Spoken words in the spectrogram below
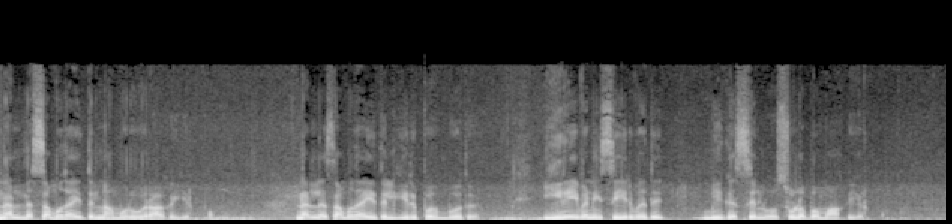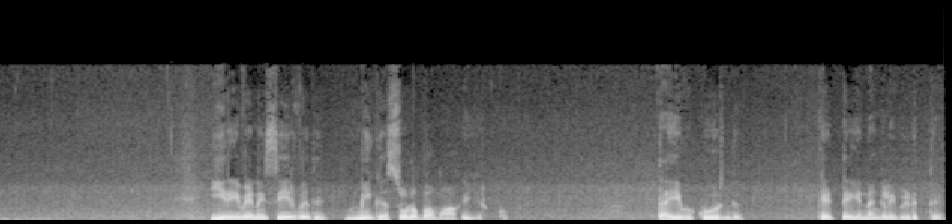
நல்ல சமுதாயத்தில் நாம் ஒருவராக இருப்போம். நல்ல சமுதாயத்தில் இருப்பதும்போது இறைவனை சேர்வது மிக செல்வ சுலபமாக இருக்கும். இறைவனை சேர்வது மிக சுலபமாக இருக்கும். தயவு கூர்ந்து கெட்ட எண்ணங்களை விடுத்து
